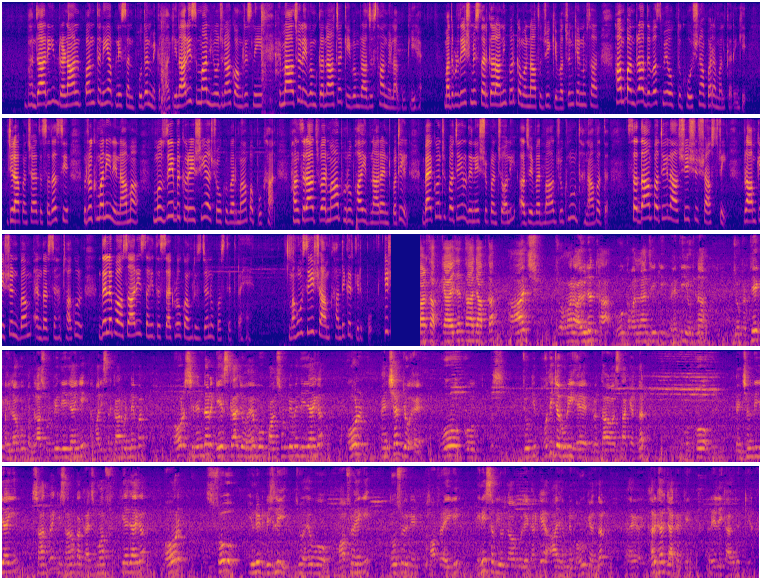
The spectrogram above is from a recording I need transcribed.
भंडारी, मृणाल पंत ने अपने संबोधन में कहा कि नारी सम्मान योजना कांग्रेस ने हिमाचल एवं कर्नाटक एवं राजस्थान में लागू की है। मध्य प्रदेश में सरकार आने पर कमलनाथ जी के वचन के अनुसार हम पंद्रह दिवस में उक्त घोषणा पर अमल करेंगे। जिला पंचायत सदस्य रुकमनी ने नामा मुजीब कुरेशी, अशोक वर्मा, पप्पू खान, हंसराज वर्मा, भुरुभाई नारायण पटेल, बैकुंठ पटेल, दिनेश पंचौली, अजय वर्मा, जुगनू धनावत, सद्दाम पटेल, आशीष शास्त्री, रामकिशन बम, इंदर सिंह ठाकुर, दिलीप औसारी सहित सैकड़ों कांग्रेस जन उपस्थित रहे। महू से शाम खांडेकर की रिपोर्ट। साहब क्या आयोजन था आज आपका? आज जो हमारा आयोजन था वो कमलनाथ जी की महती योजना जो प्रत्येक महिला को पंद्रह सौ रुपये दिए जाएँगे हमारी सरकार बनने पर और सिलेंडर गैस का जो है वो पाँच सौ रुपये में दिया जाएगा और पेंशन जो है वो, वो जो कि बहुत ही ज़रूरी है वृद्धावस्था के अंदर उनको पेंशन दी जाएगी। साथ में किसानों का कर्ज माफ़ किया जाएगा और 100 यूनिट बिजली जो है वो माफ़ रहेगी। 200 यूनिट हाफ़ रहेगी। इन्हीं सब योजनाओं को लेकर के आज हमने महू के अंदर घर घर जा कर के रैली का आयोजन किया।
